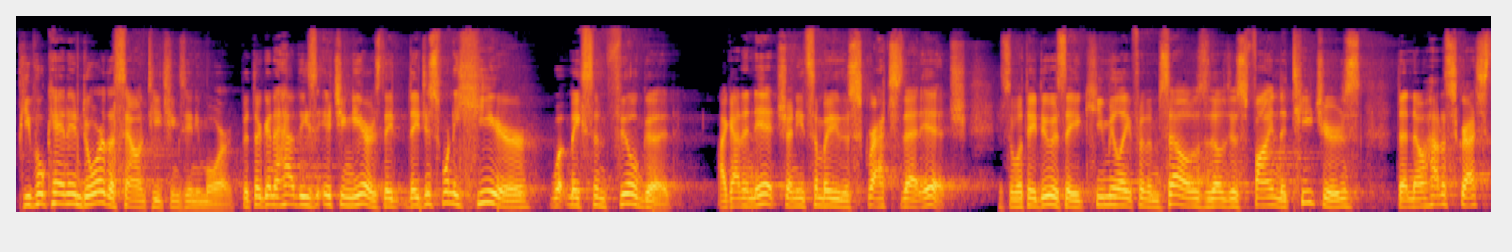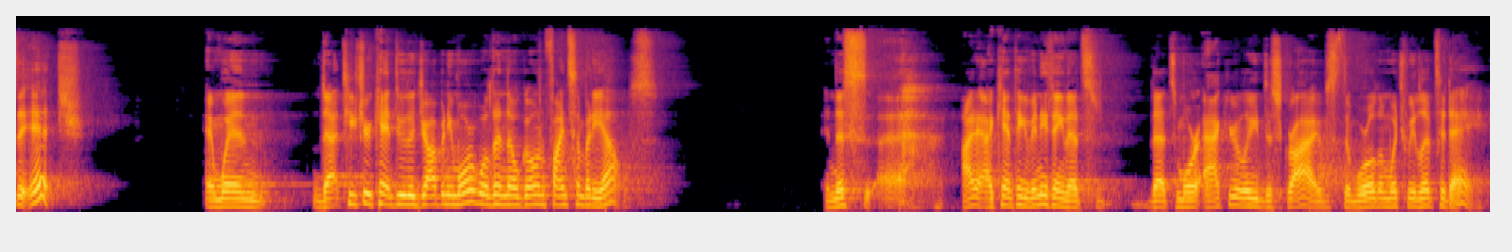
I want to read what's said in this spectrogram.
People can't endure the sound teachings anymore, but they're going to have these itching ears. They, they just want to hear what makes them feel good. I got an itch. I need somebody to scratch that itch. And so what they do is they accumulate for themselves. They'll just find the teachers that know how to scratch the itch. And when that teacher can't do the job anymore, well, then they'll go and find somebody else. And this, uh, I, I can't think of anything that's, that's more accurately describes the world in which we live today.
